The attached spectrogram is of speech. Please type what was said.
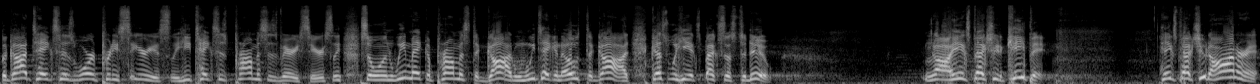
but God takes His word pretty seriously. He takes His promises very seriously. So when we make a promise to God, when we take an oath to God, guess what He expects us to do? No, He expects you to keep it, He expects you to honor it.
